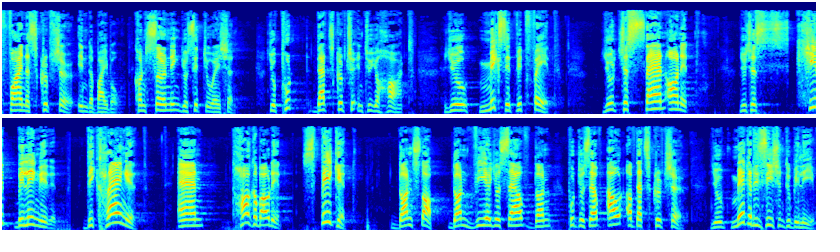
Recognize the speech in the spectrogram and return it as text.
find a scripture in the Bible concerning your situation. You put that scripture into your heart. You mix it with faith. You just stand on it you just keep believing it, declaring it, and talk about it, speak it. Don't stop. Don't veer yourself. Don't put yourself out of that scripture. You make a decision to believe.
